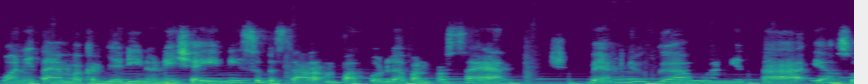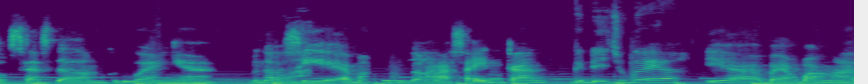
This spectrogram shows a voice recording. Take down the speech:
wanita yang bekerja di Indonesia ini sebesar 48%. Banyak Hmm. juga wanita yang sukses dalam keduanya. Bener Wah. sih, emang aku juga ngerasain kan. Gede juga ya. Iya, banyak banget.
